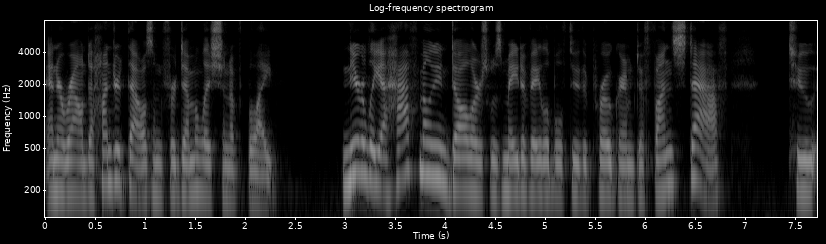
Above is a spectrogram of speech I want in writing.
and around a hundred thousand for demolition of blight. Nearly a half million dollars was made available through the program to fund staff to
